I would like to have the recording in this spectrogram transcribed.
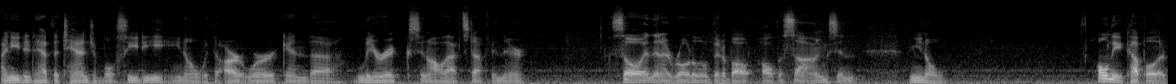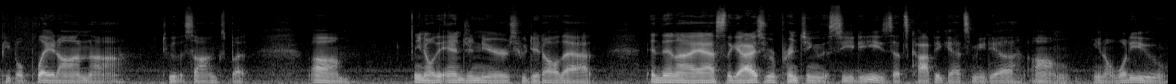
I needed to have the tangible CD, you know, with the artwork and the lyrics and all that stuff in there. So, and then I wrote a little bit about all the songs and, you know, only a couple other people played on uh, two of the songs, but, um, you know, the engineers who did all that. And then I asked the guys who were printing the CDs, that's Copycats Media, um, you know, what do you,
